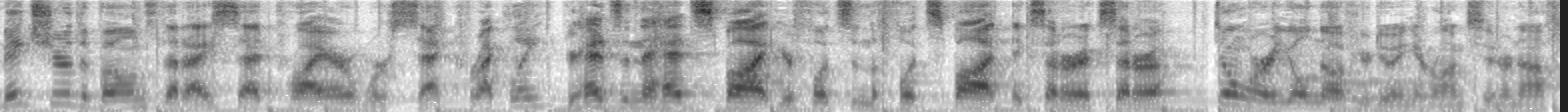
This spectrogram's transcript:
Make sure the bones that I said prior were set correctly. Your head's in the head spot, your foot's in the foot spot, etc, etc. Don't worry, you'll know if you're doing it wrong soon enough.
